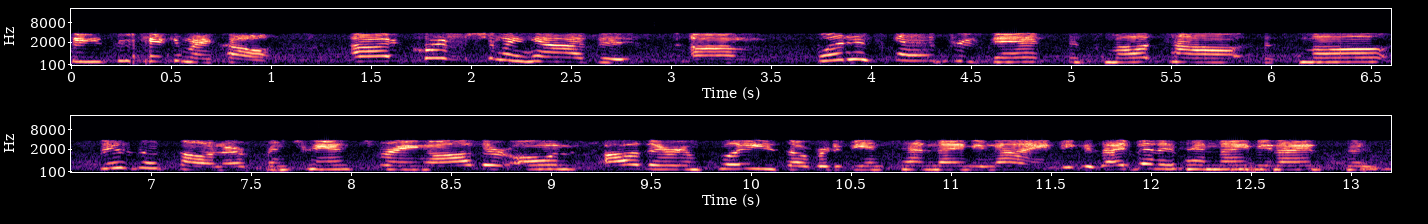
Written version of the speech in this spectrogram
Thanks for taking my call. Uh, question I have is, um, what is going to prevent the small town, the small business owner from transferring all their own, all their employees over to being 1099? Because I've been a 1099 since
